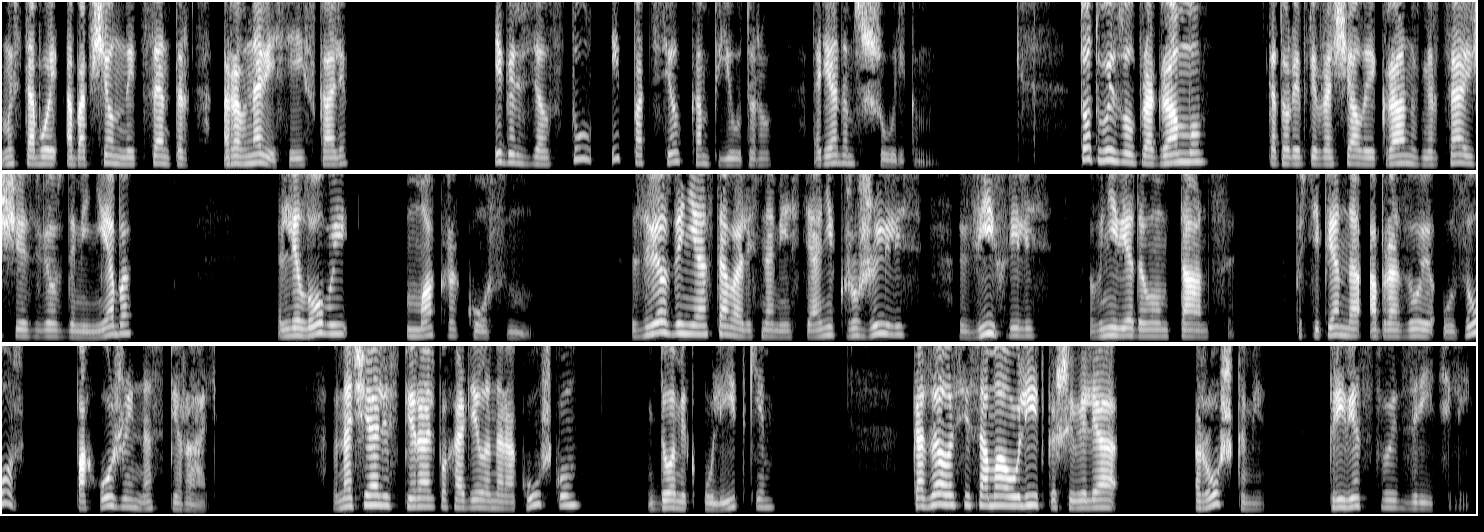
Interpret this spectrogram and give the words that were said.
мы с тобой обобщенный центр равновесия искали? Игорь взял стул и подсел к компьютеру рядом с Шуриком. Тот вызвал программу, которая превращала экран в мерцающее звездами небо, лиловый макрокосм. Звезды не оставались на месте, они кружились, вихрились в неведомом танце, постепенно образуя узор, похожий на спираль. Вначале спираль походила на ракушку, домик улитки. Казалось, и сама улитка, шевеля рожками, приветствует зрителей.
